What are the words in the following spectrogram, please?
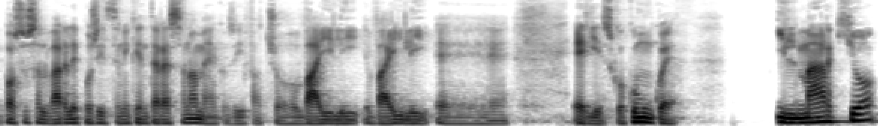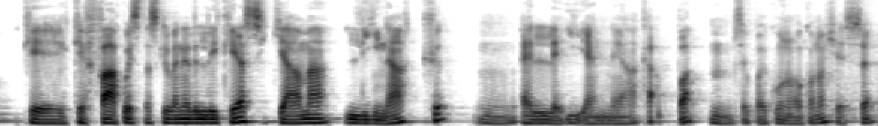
posso salvare le posizioni che interessano a me, così faccio vai lì, vai lì e, e riesco. Comunque il marchio che, che, fa questa scrivania dell'IKEA si chiama Linac, mm, L-I-N-A-K, mm, se qualcuno lo conoscesse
